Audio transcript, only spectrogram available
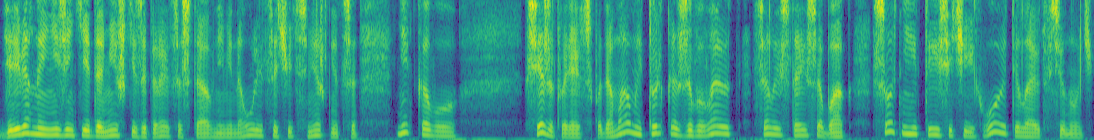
Деревянные низенькие домишки запираются ставнями, на улице чуть смеркнется, никого. Все затворяются по домам и только завывают целые стаи собак, сотни и тысячи их воют и лают всю ночь.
